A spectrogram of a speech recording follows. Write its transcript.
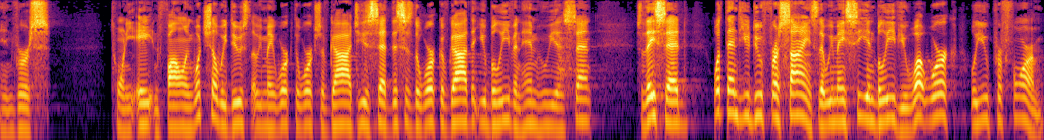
in verse 28 and following. What shall we do so that we may work the works of God? Jesus said, This is the work of God that you believe in him who he has sent. So they said, What then do you do for a sign so that we may see and believe you? What work will you perform?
